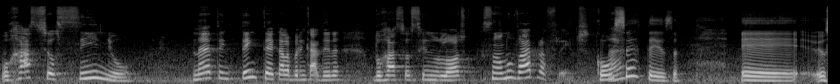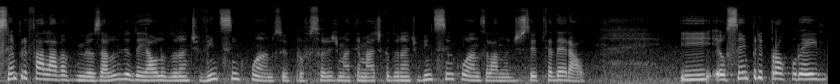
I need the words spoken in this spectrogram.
O raciocínio né? Tem, tem que ter aquela brincadeira do raciocínio lógico, porque senão não vai para frente. Com né? certeza. É, eu sempre falava para meus alunos, eu dei aula durante 25 anos, fui professora de matemática durante 25 anos lá no Distrito Federal. E eu sempre procurei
